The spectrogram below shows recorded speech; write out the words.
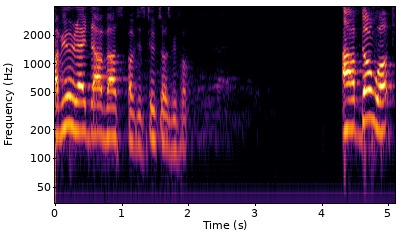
Have you read that verse of the scriptures before? I have done what?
